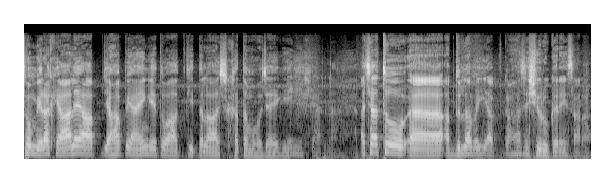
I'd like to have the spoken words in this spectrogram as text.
तो मेरा ख्याल है आप यहाँ पे आएँगे तो आपकी तलाश ख़त्म हो जाएगी। अच्छा तो अब्दुल्ला भाई आप कहाँ से शुरू करें सारा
